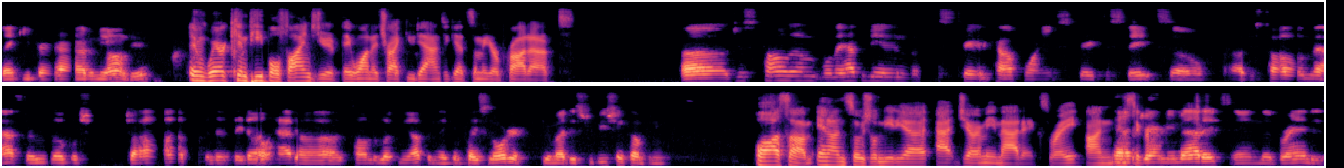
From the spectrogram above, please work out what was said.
thank you for having me on, dude. And where can people find you if they want to track you down to get some of your products? Uh, just tell them. Well, they have to be in the state of California, state to state. So uh, just tell them to ask their local shop, and if they don't have it, uh, tell them to look me up, and they can place an order through my distribution company. Awesome. And on social media at Jeremy Madix, right? On at Instagram. Jeremy Madix, and the brand is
